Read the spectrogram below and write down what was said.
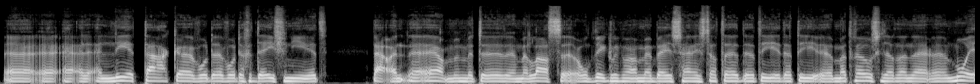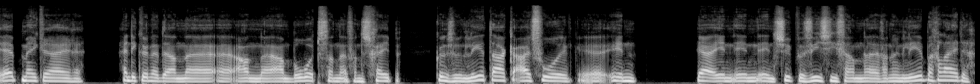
eh, eh, eh, leertaken worden, worden gedefinieerd. Nou, en eh, ja, met, de, met laatste ontwikkeling waar we mee bezig zijn, is dat, eh, dat die, dat die eh, matrozen dan een, een mooie app meekrijgen. En die kunnen dan aan, aan boord van, van de schepen, kunnen ze hun leertaken uitvoeren in, ja, in, in, in supervisie van, van hun leerbegeleider.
